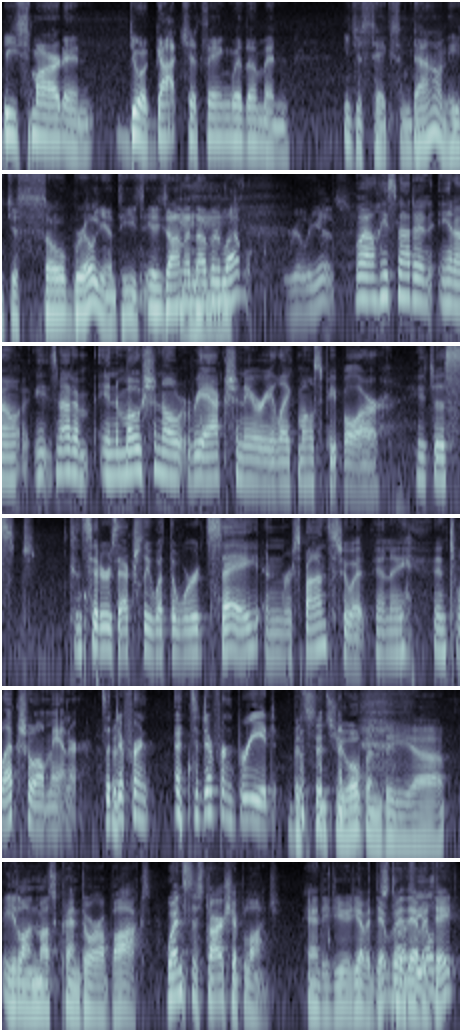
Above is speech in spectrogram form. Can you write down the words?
be smart and do a gotcha thing with him, and he just takes him down. He's just so brilliant. He's he's on another Mm-hmm. level. He really is. Well, he's not an you know he's not a, an emotional reactionary like most people are. He just considers actually what the words say and responds to it in a intellectual manner. It's a different it's a different breed. but since you opened the uh, Elon Musk Pandora box, when's the Starship launch? Andy, do you, do you have a date? Do they have a date?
